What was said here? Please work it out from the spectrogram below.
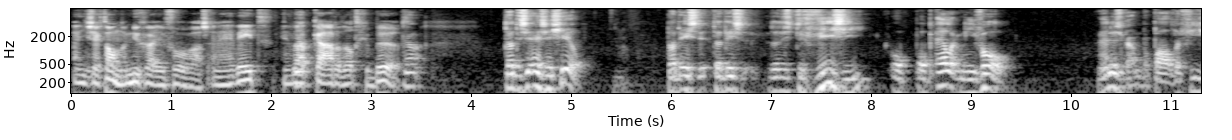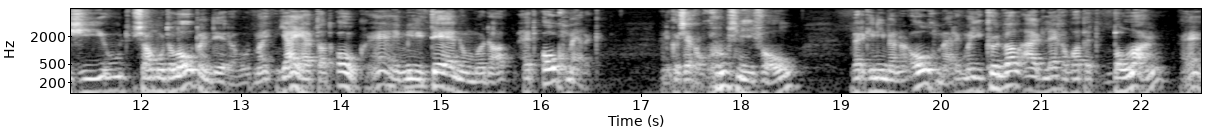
en je zegt dan, nou, nu ga je voorwaarts. En hij weet in welk kader dat gebeurt. ja. Dat is essentieel. Dat is de, dat is, dat is de visie op, op elk niveau. Dus ik had een bepaalde visie hoe het zou moeten lopen in dit. Maar jij hebt dat ook. In militair noemen we dat het oogmerk. En ik kan zeggen op groepsniveau werk je niet met een oogmerk. Maar je kunt wel uitleggen wat het belang, hè,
